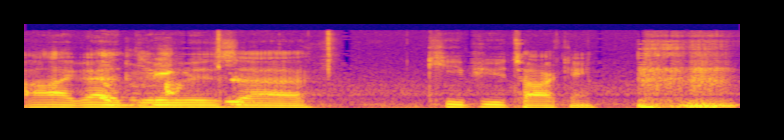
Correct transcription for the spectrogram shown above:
All I gotta do is uh, keep you talking.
